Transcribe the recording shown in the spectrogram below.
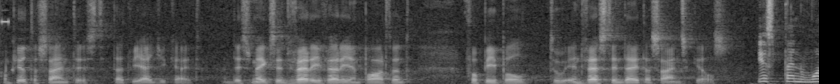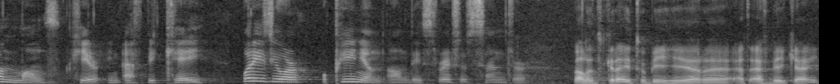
computer scientists that we educate. And this makes it very, very important for people to invest in data science skills. You spent one month here in FBK what is your opinion on this research center? Well, it's great to be here uh, at FBK.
